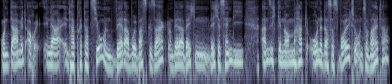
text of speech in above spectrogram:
und damit auch in der Interpretation, wer da wohl was gesagt und wer da welchen, welches Handy an sich genommen hat, ohne dass es wollte und so weiter.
